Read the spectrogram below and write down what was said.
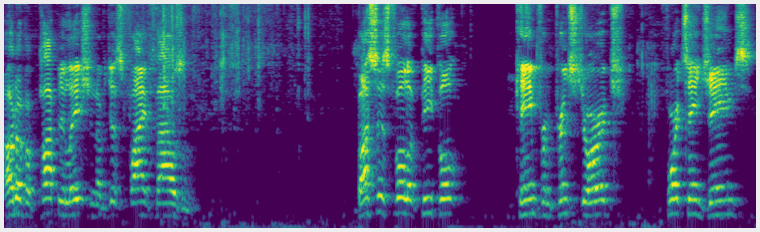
out of a population of just 5,000. Buses full of people came from Prince George, Fort St. James,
